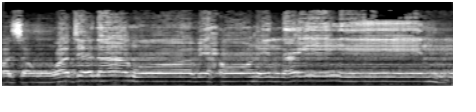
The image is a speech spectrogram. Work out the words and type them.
وزوجناه بحور عين.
